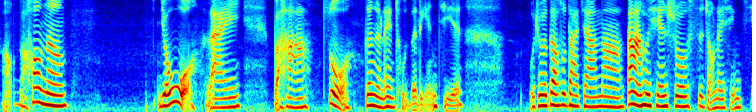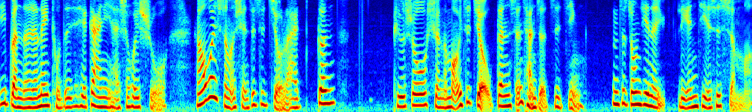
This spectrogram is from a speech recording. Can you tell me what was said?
好，然后呢由我来把它做跟人类图的连接。我就会告诉大家，那当然会先说四种类型，基本的人类图的这些概念还是会说。然后为什么选这支酒来跟，比如说选了某一支酒跟生产者致敬，那这中间的连接是什么？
